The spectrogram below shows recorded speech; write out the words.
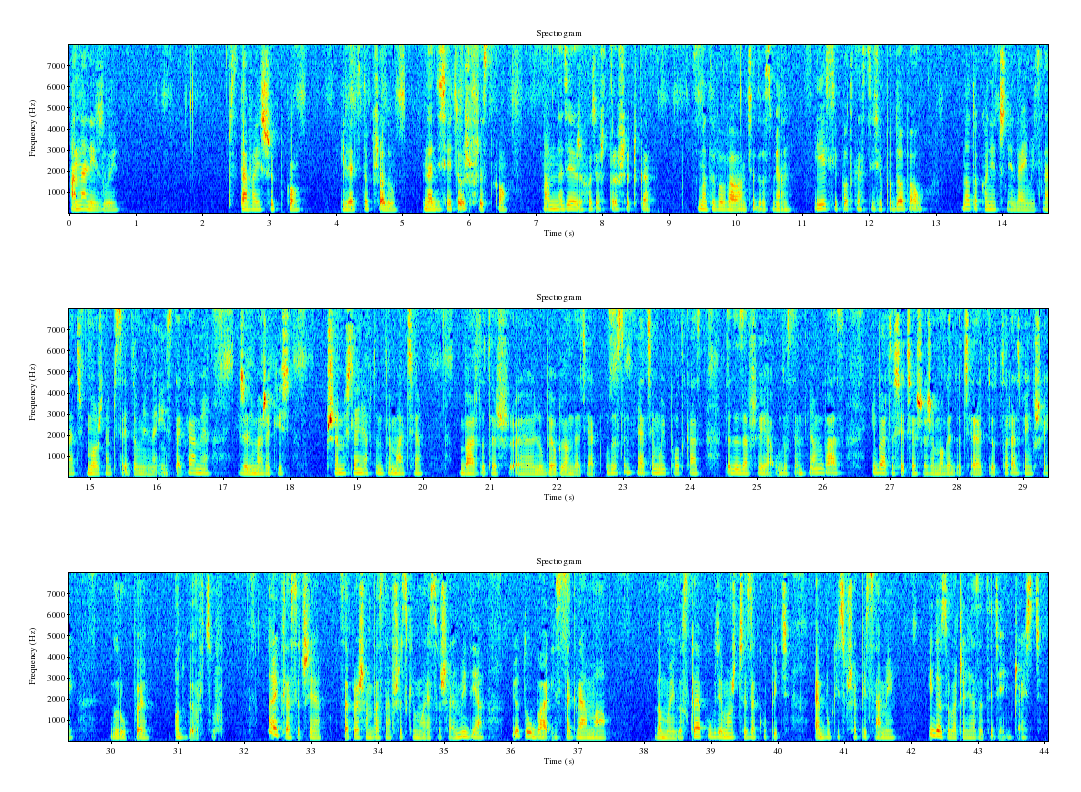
analizuj, wstawaj szybko i leć do przodu. Na dzisiaj to już wszystko. Mam nadzieję, że chociaż troszeczkę zmotywowałam Cię do zmian. Jeśli podcast Ci się podobał, no to koniecznie daj mi znać. Można pisać do mnie na Instagramie, jeżeli masz jakieś przemyślenia w tym temacie. Bardzo też e, lubię oglądać, jak udostępniacie mój podcast. Wtedy zawsze ja udostępniam Was i bardzo się cieszę, że mogę docierać do coraz większej grupy odbiorców. No i klasycznie zapraszam Was na wszystkie moje social media, YouTube'a, Instagrama, do mojego sklepu, gdzie możecie zakupić e-booki z przepisami i do zobaczenia za tydzień. Cześć!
